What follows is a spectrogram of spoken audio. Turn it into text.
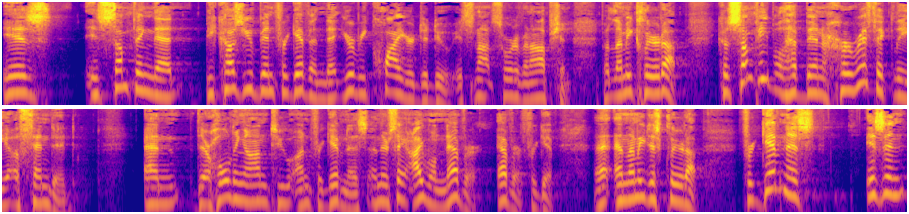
is is something that because you've been forgiven that you're required to do. It's not sort of an option. But let me clear it up because some people have been horrifically offended and they're holding on to unforgiveness and they're saying I will never ever forgive. And let me just clear it up. Forgiveness isn't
